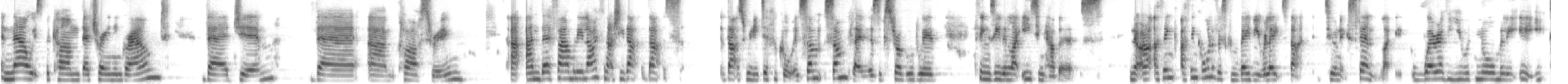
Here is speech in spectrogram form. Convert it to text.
And now it's become their training ground their gym, their um, classroom uh, and their family life. And actually that that's that's really difficult. And some some players have struggled with things even like eating habits. You know i think i think all of us can maybe relate to that to an extent. Like wherever you would normally eat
